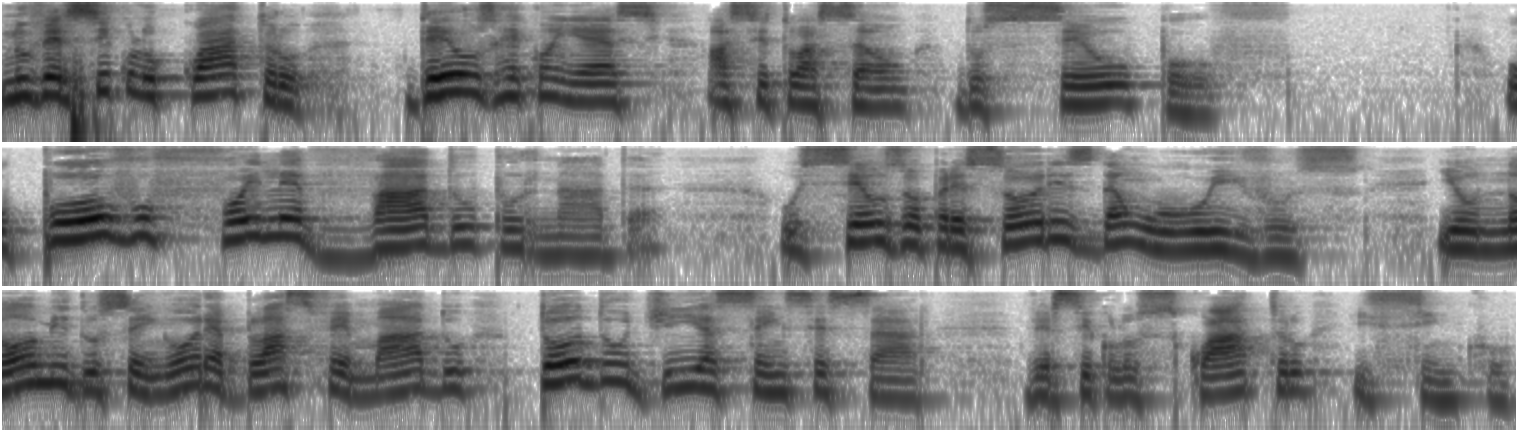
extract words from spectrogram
no versículo 4, Deus reconhece a situação do seu povo. O povo foi levado por nada. Os seus opressores dão uivos, e o nome do Senhor é blasfemado todo o dia sem cessar. Versículos 4 e 5.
